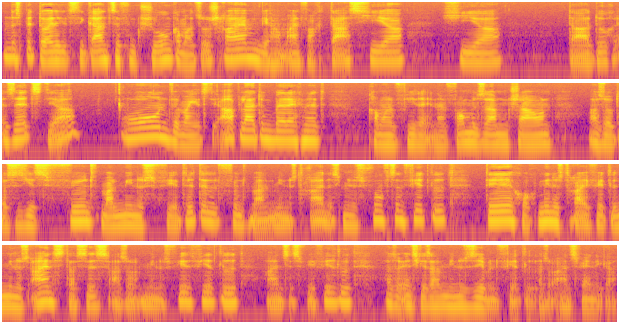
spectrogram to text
Und das bedeutet jetzt die ganze Funktion kann man so schreiben. Wir haben einfach das hier, hier, dadurch ersetzt, ja. Und wenn man jetzt die Ableitung berechnet, kann man wieder in eine Formelsammlung schauen. Also das ist jetzt 5 mal minus 4 Drittel, 5 mal minus 3, das ist minus 15 Viertel d hoch minus 3 Viertel minus 1, das ist also minus 4 Viertel, 1 ist 4 Viertel, also insgesamt minus 7 Viertel, also 1 weniger.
